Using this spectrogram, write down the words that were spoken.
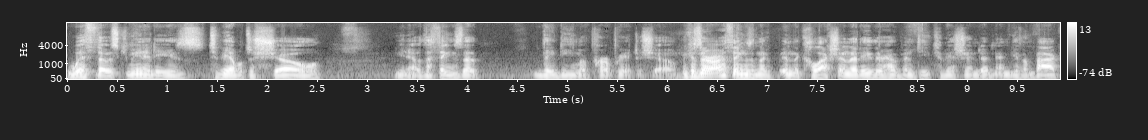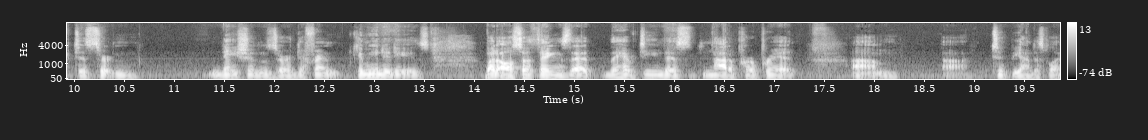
with those communities to be able to show, you know, the things that they deem appropriate to show. Because there are things in the in the collection that either have been decommissioned and, and given back to certain nations or different communities, but also things that they have deemed as not appropriate um, uh, to be on display.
